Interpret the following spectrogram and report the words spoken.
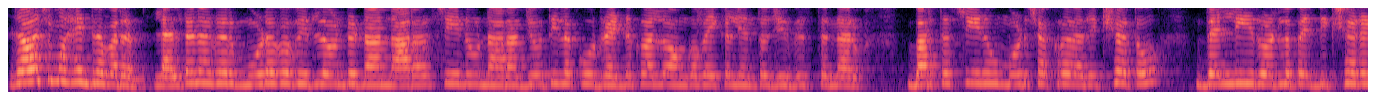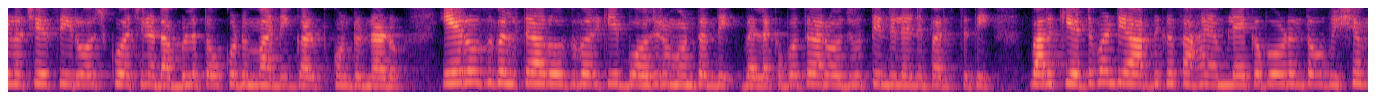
రాజమహేంద్రవరం లలితనగర్ మూడవ వీధిలో ఉంటున్న నారా శ్రీను నారా జ్యోతిలకు రెండు కాళ్ళు అంగవైకల్యంతో జీవిస్తున్నారు. భర్త శ్రీను మూడు చక్రాల రిక్షాతో వెళ్ళి రోడ్లపై భిక్షాటన చేసి రోజుకు వచ్చిన డబ్బులతో కుటుంబాన్ని గడుపుకుంటున్నాడు. ఏ రోజు వెళితే ఆ రోజు వరకు భోజనం ఉంటుంది. వెళ్ళకపోతే ఆ రోజు తిండి లేని పరిస్థితి. వారికి ఎటువంటి ఆర్థిక సహాయం లేకపోవడంతో విషయం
